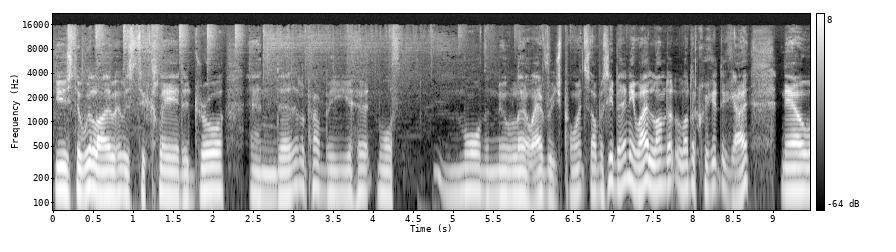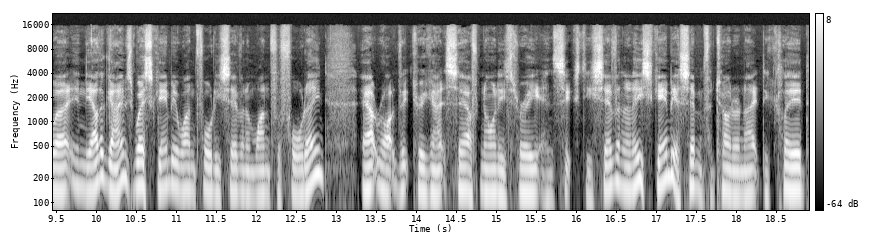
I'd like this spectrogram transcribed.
use the Willow, who was declared a draw, and uh, that'll probably hurt North more than Mill average points, obviously. But anyway, a lot, of cricket to go. Now, uh, in the other games, West Gambier 147 and 1 for 14. Outright victory against South 93 and 67. And East Gambier 7 for 208 declared,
